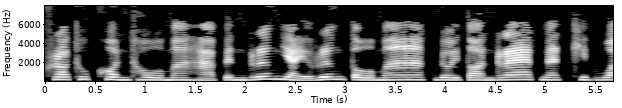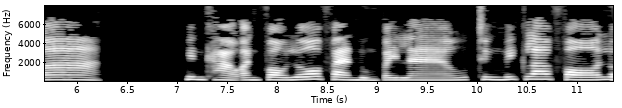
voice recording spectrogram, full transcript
เพราะทุกคนโทรมาหาเป็นเรื่องใหญ่เรื่องโตมาก โดยตอนแรกแมทคิดว่า เป็นข่าว unfollow แฟนหนุ่มไปแล้ว จึงไม่กล้า follow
